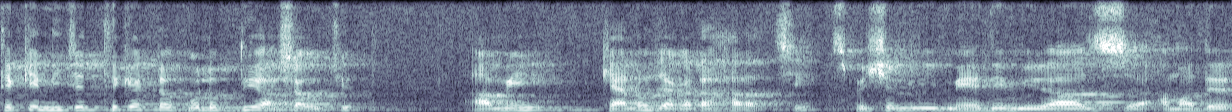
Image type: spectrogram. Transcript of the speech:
থেকে নিজের থেকে একটা উপলব্ধি আসা উচিত। আমি কেন জায়গাটা হারাচ্ছি? স্পেশালি মেহেদি মিরাজ আমাদের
